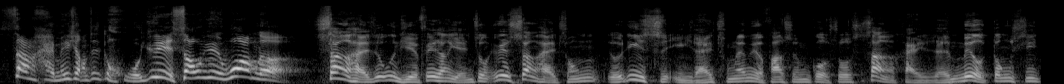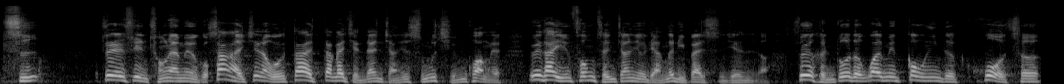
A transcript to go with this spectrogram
上海没想到这个火越烧越旺了。上海这个问题也非常严重，因为上海从有历史以来从来没有发生过说上海人没有东西吃这件事情，从来没有过。上海现在我大概大概简单讲一下什么情况呢？因为它已经封城将近有两个礼拜时间了，所以很多的外面供应的货车，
